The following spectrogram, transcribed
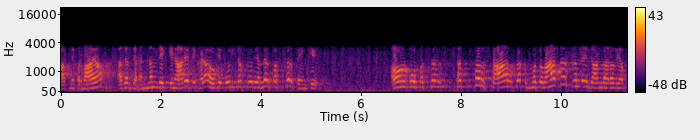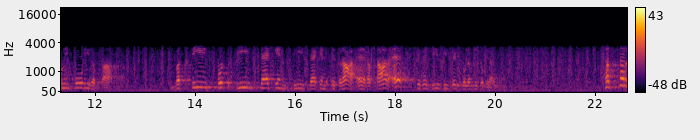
آپ نے فرمایا، اگر جہنم دے کنارے سے کھڑا ہو کے کوئی شخص وہ اندر پتھر پھینکے، اور وہ پتھر ستر سال تک متواتر تھلے جانا رہے اپنی پوری رفتار۔ بتیس فٹ تیس سیکنڈ تیس سیکنڈ اسرا ہے، رفتار ہے، کسی چیز کی جڑی بلندی تو گرائی۔ ہے ستر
